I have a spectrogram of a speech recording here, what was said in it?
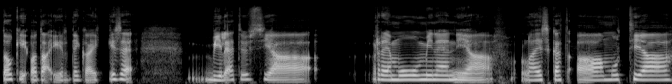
toki ota irti kaikki se biletys ja remuuminen ja laiskat aamut ja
